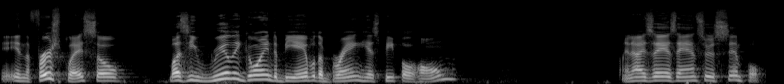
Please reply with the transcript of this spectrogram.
in the first place, so was he really going to be able to bring his people home? And Isaiah's answer is simple,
